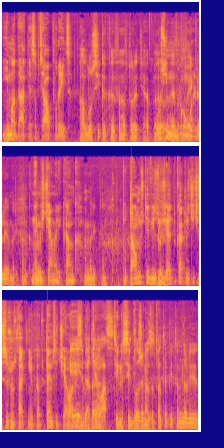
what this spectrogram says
Има, да, те са цяла поредица. А Луси какъв автор е тя? Луси Европейка ли? е? Американка? Не мисля, че е американка. Американка. Тотално ще ви излъжа. Ето как личи, че всъщност е книга, която тем се чела, не Е, съм да, чела да. аз. Ти не си длъжен, а затова те питам дали...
